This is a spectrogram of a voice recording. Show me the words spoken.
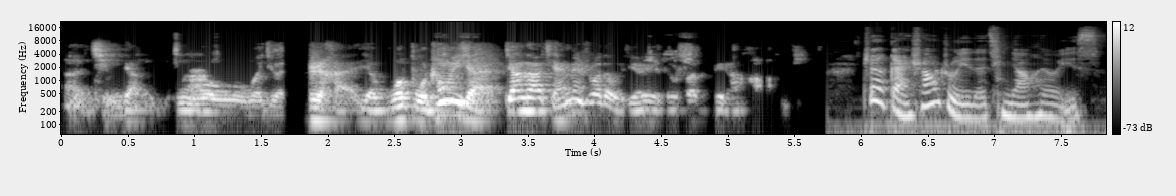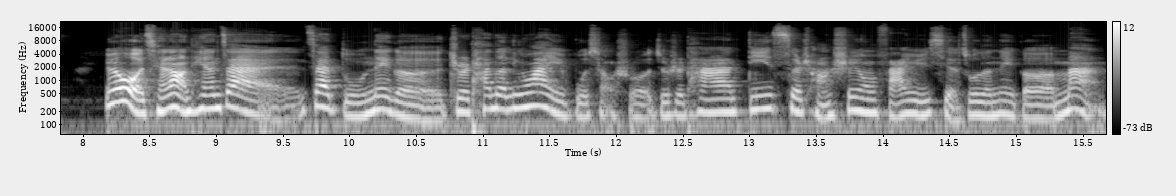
呃情调。我我我觉得是还也我补充一下，江涛前面说的，我觉得也都说的非常好。这个感伤主义的情调很有意思。因为我前两天在在读那个，就是他的另外一部小说，就是他第一次尝试用法语写作的那个《慢》。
